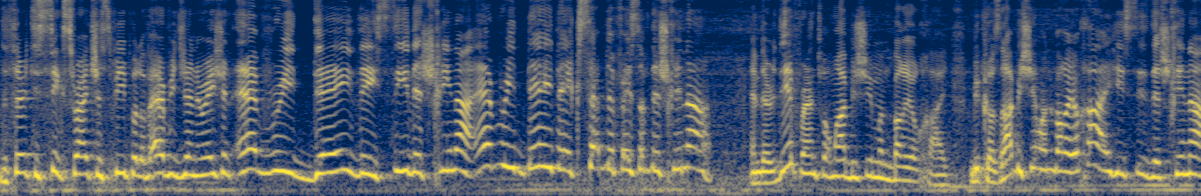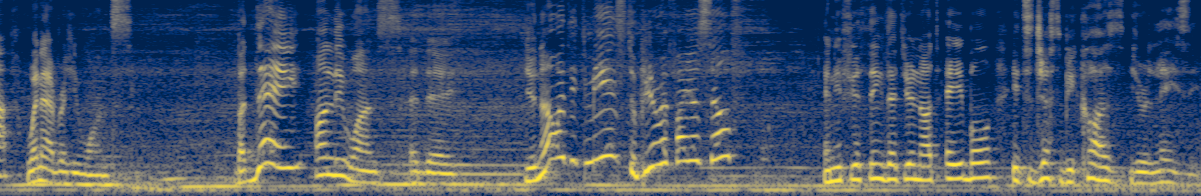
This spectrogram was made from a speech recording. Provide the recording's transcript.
The 36 righteous people of every generation, every day they see the Shekhinah. Every day they accept the face of the Shekhinah. And they're different from Rabbi Shimon Bar Yochai. Because Rabbi Shimon Bar Yochai, he sees the Shekhinah whenever he wants. But they, only once a day. You know what it means to purify yourself? And if you think that you're not able, it's just because you're lazy.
